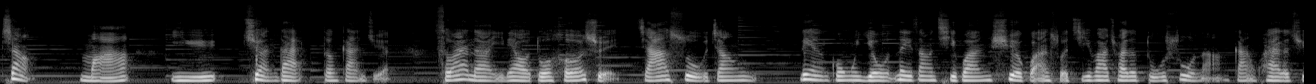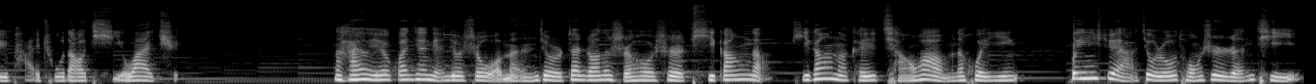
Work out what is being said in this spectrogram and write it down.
胀、麻、瘀、倦怠等感觉。此外呢，一定要多喝水，加速将练功由内脏器官、血管所激发出来的毒素呢，赶快的去排出到体外去。那还有一个关键点就是，我们就是站桩的时候是提肛的，提肛呢可以强化我们的会阴，会阴穴啊就如同是人体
